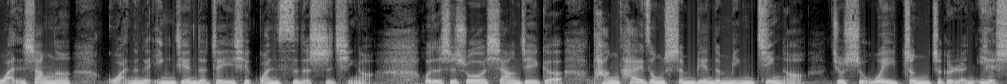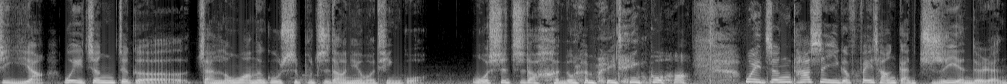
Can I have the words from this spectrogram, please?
晚上呢管那个阴间的这一些官司的事情啊，或者是说像这个唐太宗身边的明镜啊，就是魏征这个人也是一样。魏征这个斩龙王的故事，不知道你有没有听过？我是知道很多人没听过，魏征他是一个非常敢直言的人，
